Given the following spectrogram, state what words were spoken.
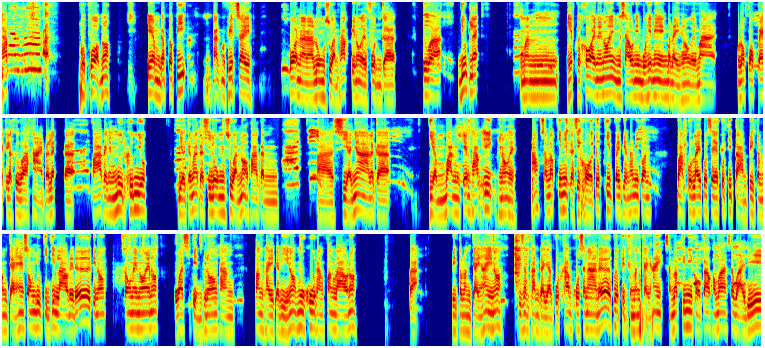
พักกรอบๆเนาะแก้มกับกะปิอัดมะเพ็ดใส่ก้อนน่ะลงส่วนพักพี่น้องเอ้ฝนก็คือว่ายุดแล้วมันเฮ็ดค่อยๆน้อยๆมื้อเช้านี่บ่เฮ็ดแห้งปานใดพี่น้องเอ้ยมาล็อกปอกแป๊กแล้วคือว่าหายไปแล้วก็ฟ้าก็ยังมืดครึ้มอยู่ เดี๋ยวจังมาก็สิลงสวนเนาะพากัน อ่าเสียหญ้าแล้วก็เกี่ยมวันแก้นพักอีกพี่น้องเอ้ย เอ้าสำหรับคลิปนี้ก็สิขอจบคลิปไปเพียงเท่านี้ก่อนฝากกดไลค์กดแชร์กดติดตามเป็นกำลังใจให้ซ่องยูกินที่ลาวได้เด้อพี่น้องซ่องน้อยๆเนาะเพราะว่าสิเป็นพี่น้องทางฝั่งไทยก็ดีเนาะมู่คู่ทางฝั่งลาวเนาะก็เป็นกำลังใจให้เนาะที่สำคัญก็อย่ากดข้ามโฆษณาเด้อเพื่อเป็นกำลังใจให้สำหรับที่นี่ขอกล่าวคำว่าสบายดี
